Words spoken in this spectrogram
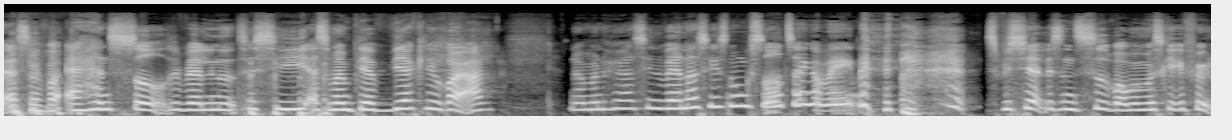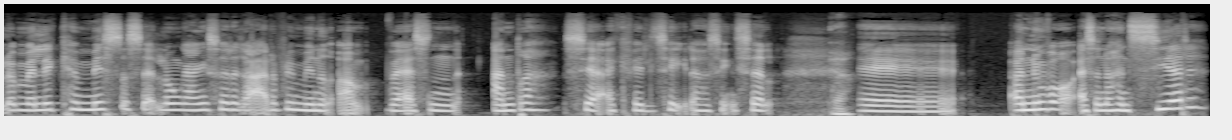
altså, hvor er han sød, det bliver jeg lige nødt til at sige. Altså, man bliver virkelig rørt, når man hører sine venner sige sådan nogle søde ting om en. Specielt i sådan en tid, hvor man måske føler, at man lidt kan miste sig selv nogle gange, så er det rart at blive mindet om, hvad sådan andre ser af kvaliteter hos en selv. Ja. Øh, og nu hvor, altså når han siger det,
